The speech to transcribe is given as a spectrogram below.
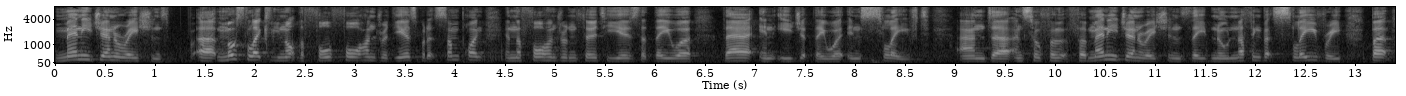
many generations. Uh, most likely not the full 400 years, but at some point in the 430 years that they were there in Egypt, they were enslaved. And, uh, and so for, for many generations, they'd known nothing but slavery. But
